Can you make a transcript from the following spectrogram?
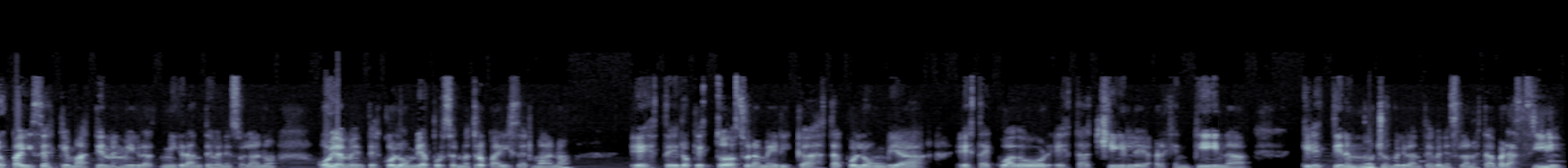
Los países que más tienen migrantes venezolanos, obviamente es Colombia por ser nuestro país hermano. Este, lo que es toda Sudamérica, está Colombia, está Ecuador, está Chile, Argentina, que tienen muchos migrantes venezolanos, está Brasil,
